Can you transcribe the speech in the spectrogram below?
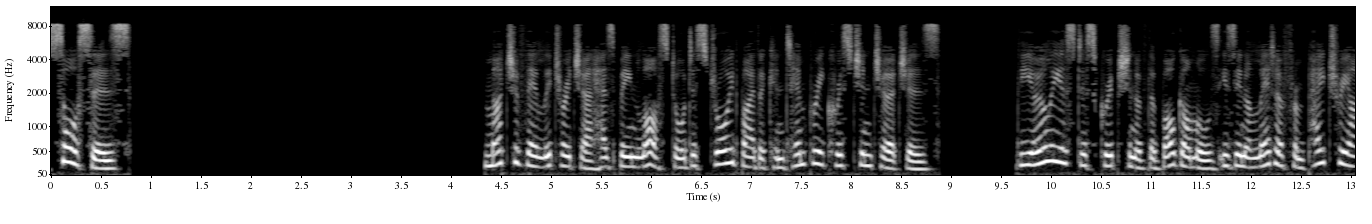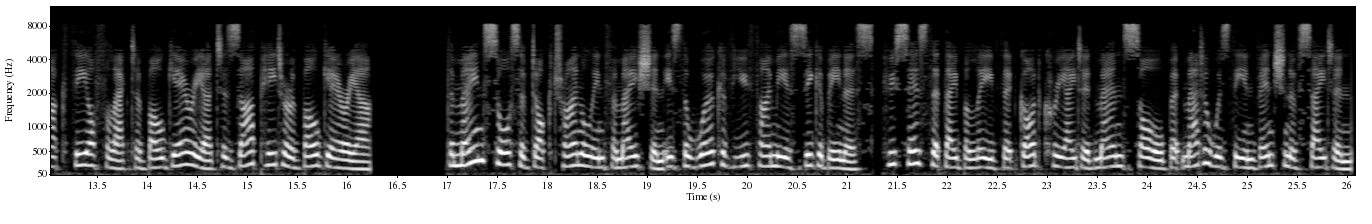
Sources Much of their literature has been lost or destroyed by the contemporary Christian churches. The earliest description of the Bogomils is in a letter from Patriarch Theophylact of Bulgaria to Tsar Peter of Bulgaria. The main source of doctrinal information is the work of Euthymius Zigabenus, who says that they believe that God created man's soul but matter was the invention of Satan,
